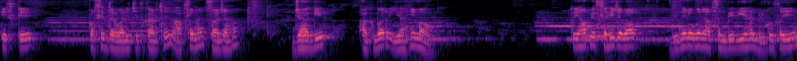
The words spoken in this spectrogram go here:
किसके प्रसिद्ध दरबारी चित्रकार थे। ऑप्शन है शाहजहाँ, जहांगीर, अकबर या हिमाऊ तो यहाँ पे सही जवाब जितने लोगों ने ऑप्शन बी दिया है, बिल्कुल सही है।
